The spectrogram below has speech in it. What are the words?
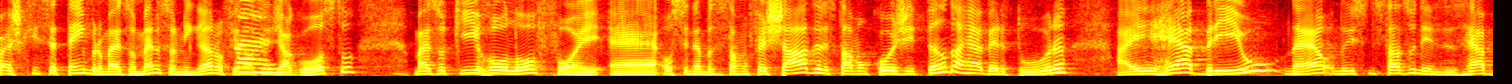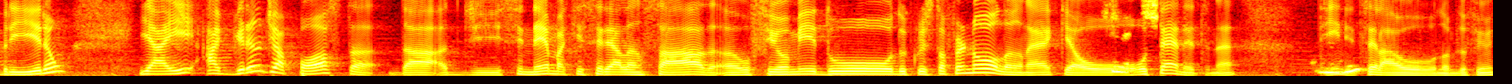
acho que em setembro, mais ou menos, se não me engano, no finalzinho É. de agosto. Mas o que rolou foi: é, os cinemas estavam fechados, eles estavam cogitando a reabertura. Aí reabriu, né? no- Isso nos Estados Unidos, eles reabriram. E aí a grande aposta da, de cinema que seria lançada, o filme do, do Christopher Nolan, né? Que é o Tenet. o Tenet, né? Tenet, sei lá o nome do filme.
